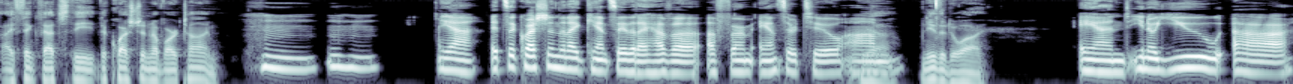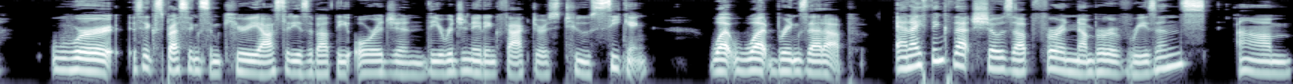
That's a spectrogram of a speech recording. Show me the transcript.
I think that's the the question of our time. Hmm. hmm Yeah, it's a question that I can't say that I have a, a firm answer to. Um, Neither do I. and you know, you uh, were expressing some curiosities about the origin, the originating factors to seeking. What what brings that up? And I think that shows up for a number of reasons. Um,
